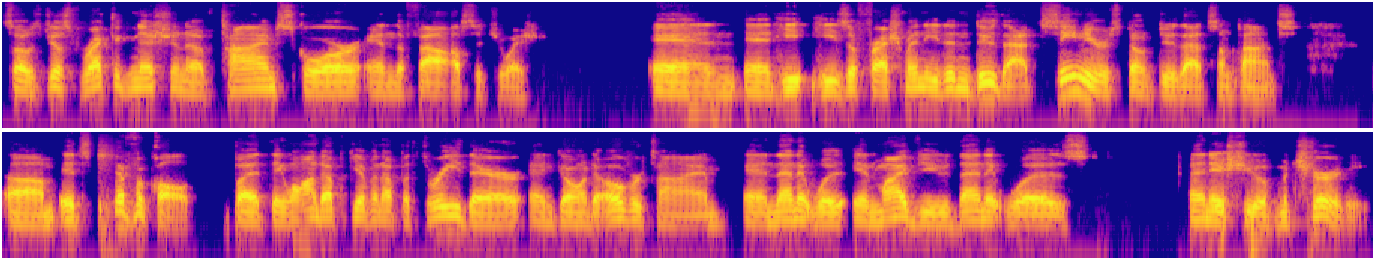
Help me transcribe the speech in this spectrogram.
so it's just recognition of time, score, and the foul situation. And and he he's a freshman. He didn't do that. Seniors don't do that sometimes. Um, it's difficult, but they wound up giving up a three there and going to overtime. And then it was, in my view, then it was an issue of maturity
